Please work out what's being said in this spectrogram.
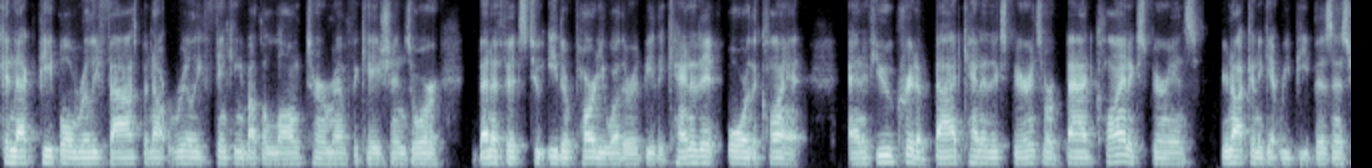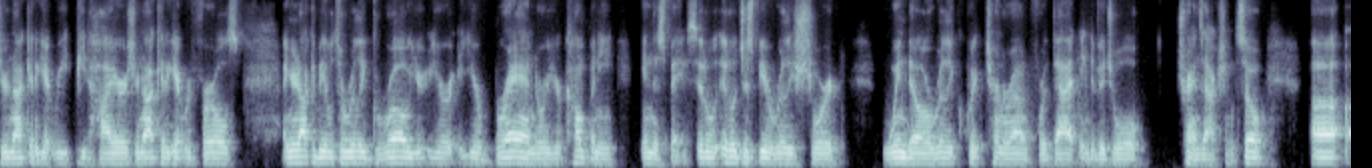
connect people really fast, but not really thinking about the long-term ramifications or benefits to either party, whether it be the candidate or the client. And if you create a bad candidate experience or a bad client experience, you're not going to get repeat business. You're not going to get repeat hires. You're not going to get referrals, and you're not going to be able to really grow your your your brand or your company in the space. It'll it'll just be a really short window a really quick turnaround for that individual transaction. So uh,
